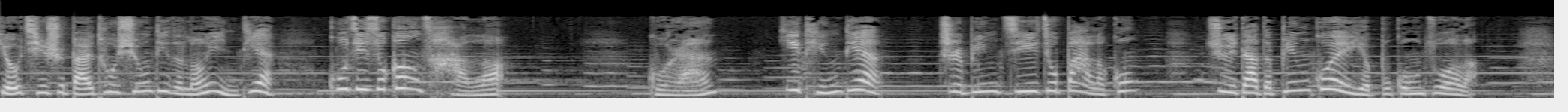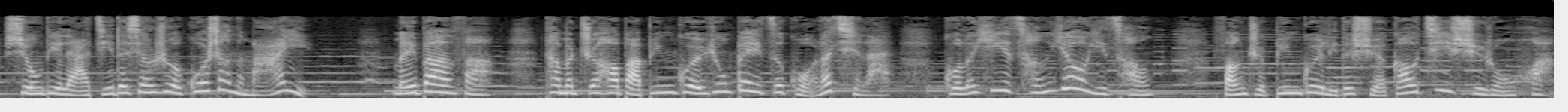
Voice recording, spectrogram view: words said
尤其是白兔兄弟的冷饮店，估计就更惨了。果然，一停电。制冰机就罢了工，巨大的冰柜也不工作了，兄弟俩急得像热锅上的蚂蚁。没办法，他们只好把冰柜用被子裹了起来，裹了一层又一层，防止冰柜里的雪糕继续融化。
